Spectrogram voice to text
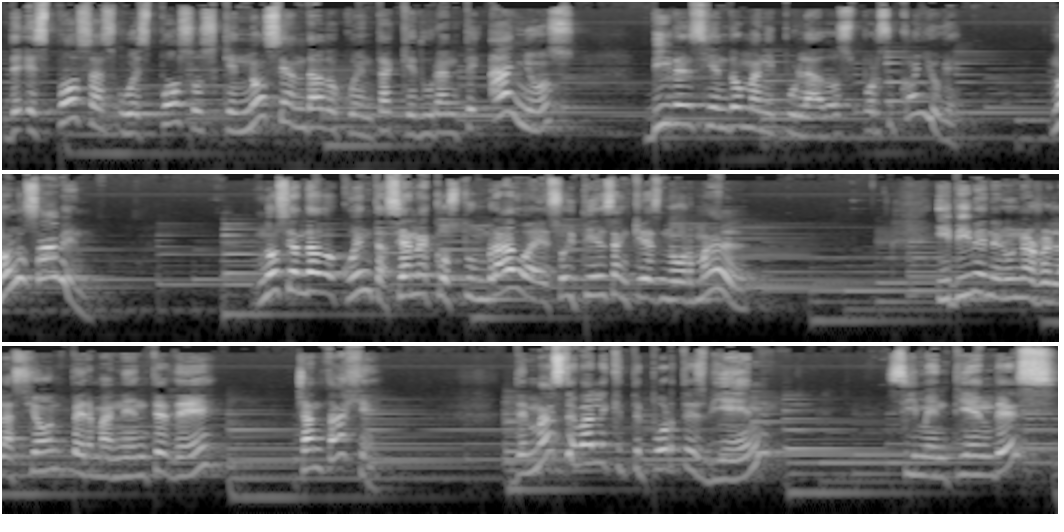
de esposas o esposos que no se han dado cuenta que durante años viven siendo manipulados por su cónyuge. No lo saben. No se han dado cuenta, se han acostumbrado a eso y piensan que es normal. Y viven en una relación permanente de chantaje. De más te vale que te portes bien, si me entiendes,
